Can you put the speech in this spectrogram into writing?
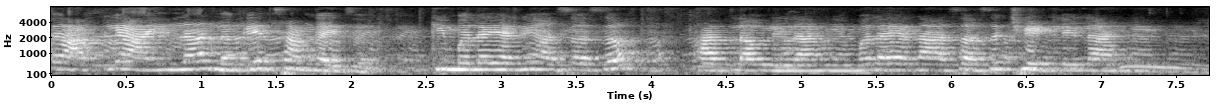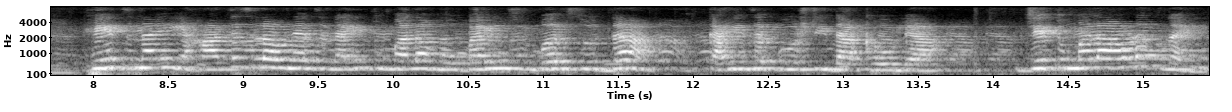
तर आपल्या आईला लगेच सांगायचं की मला याने असं असं हात लावलेला आहे मला यानं असं असं छेडलेलं आहे. हेच नाही हातच लावण्याचं नाही तुम्हाला मोबाईलवर सुद्धा काही जर गोष्टी दाखवल्या जे तुम्हाला आवडत नाही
